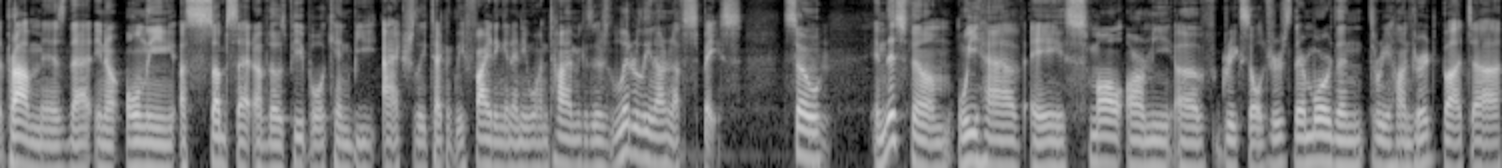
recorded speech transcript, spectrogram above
the problem is that you know only a subset of those people can be actually technically fighting at any one time because there's literally not enough space. So in this film, we have a small army of Greek soldiers. They're more than 300, but uh,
